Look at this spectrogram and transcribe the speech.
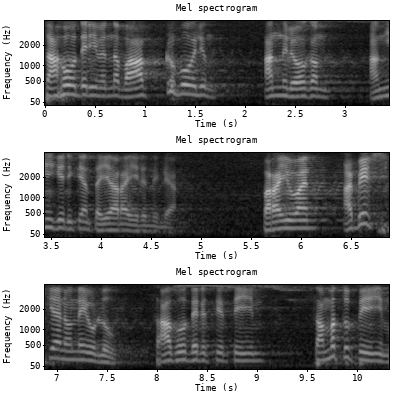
സഹോദരി എന്ന വാക്കുപോലും അന്ന് ലോകം അംഗീകരിക്കാൻ തയ്യാറായിരുന്നില്ല. പറയുവാൻ അപേക്ഷിക്കാൻ ഒന്നേ ഉള്ളൂ സാഹോദര്യത്തെയും സമത്വത്തെയും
